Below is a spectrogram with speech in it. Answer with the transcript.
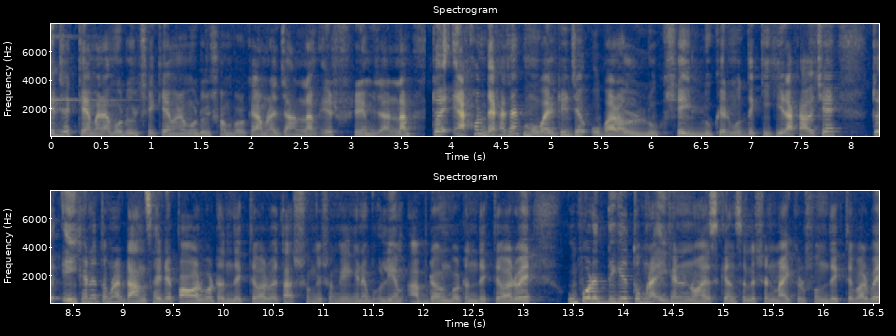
এর যে ক্যামেরা মডিউল সেই ক্যামেরা মডিউল সম্পর্কে আমরা জানলাম, এর ফ্রেম জানলাম। তো এখন দেখা যাক মোবাইলটির যে ওভারঅল লুক সেই লুকের মধ্যে কি কি রাখা হয়েছে। তো এইখানে তোমরা ডান সাইডে পাওয়ার বাটন দেখতে পারবে, তার সঙ্গে সঙ্গে এখানে ভলিউম আপ ডাউন বাটন দেখতে পারবে। উপরের দিকে তোমরা এখানে নয়েজ ক্যান্সেলেশন মাইক্রোফোন দেখতে পারবে।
